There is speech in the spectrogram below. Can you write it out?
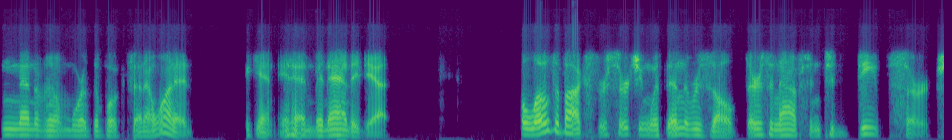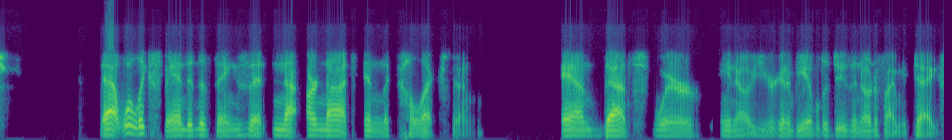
none of them were the books that I wanted. Again, it hadn't been added yet. Below the box for searching within the result, there's an option to deep search. That will expand into things that not, are not in the collection. And that's where, you know, you're going to be able to do the notify me tags.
